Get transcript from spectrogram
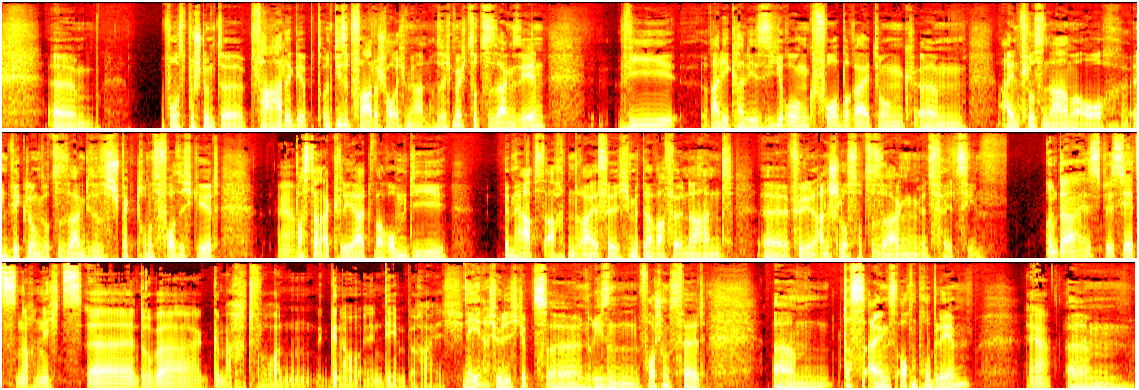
ähm, wo es bestimmte Pfade gibt und diese Pfade schaue ich mir an. Also ich möchte sozusagen sehen, wie Radikalisierung, Vorbereitung, ähm, Einflussnahme auch, Entwicklung sozusagen dieses Spektrums vor sich geht, ja. was dann erklärt, warum die im Herbst 38 mit der Waffe in der Hand äh, für den Anschluss sozusagen ins Feld ziehen. Und da ist bis jetzt noch nichts äh, drüber gemacht worden, genau in dem Bereich. Nee, natürlich gibt's äh, ein riesen Forschungsfeld. Ähm, das ist allerdings auch ein Problem. Ja. Ähm,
